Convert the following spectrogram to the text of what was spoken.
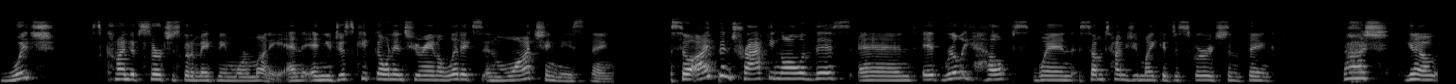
which kind of search is going to make me more money. And and you just keep going into your analytics and watching these things so I've been tracking all of this, and it really helps when sometimes you might get discouraged and think, gosh, you know,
